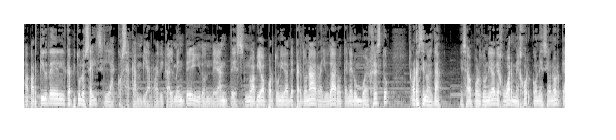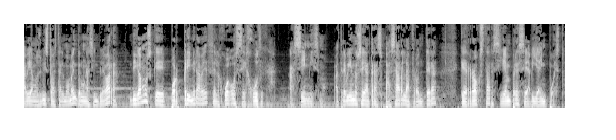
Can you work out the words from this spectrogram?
A partir del capítulo 6 la cosa cambia radicalmente y donde antes no había oportunidad de perdonar, ayudar o tener un buen gesto, ahora se nos da esa oportunidad de jugar mejor con ese honor que habíamos visto hasta el momento en una simple barra. Digamos que por primera vez el juego se juzga a sí mismo, atreviéndose a traspasar la frontera que Rockstar siempre se había impuesto.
